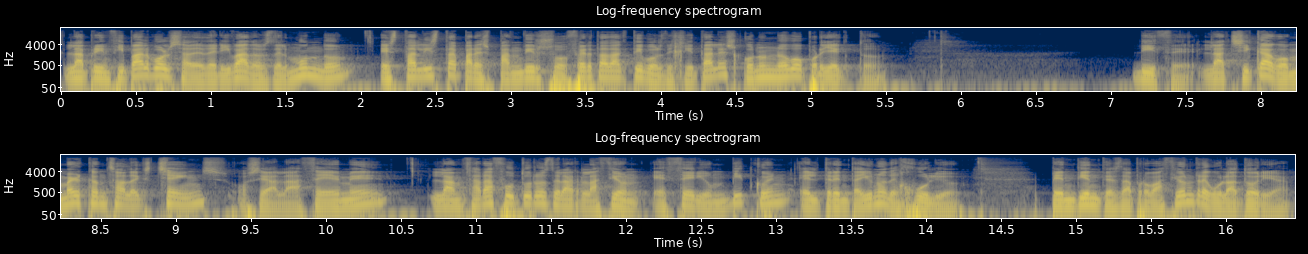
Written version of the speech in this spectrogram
La principal bolsa de derivados del mundo está lista para expandir su oferta de activos digitales con un nuevo proyecto. Dice, la Chicago Mercantile Exchange, o sea, la CME, lanzará futuros de la relación Ethereum-Bitcoin el 31 de julio, pendientes de aprobación regulatoria.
